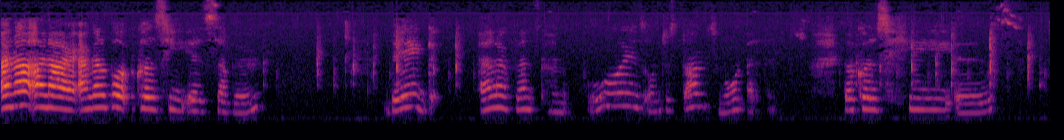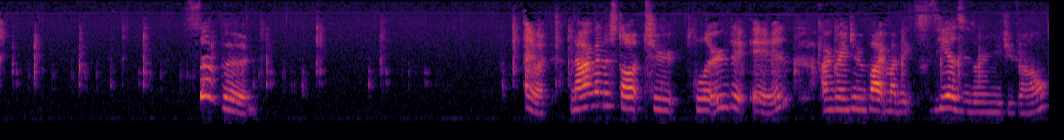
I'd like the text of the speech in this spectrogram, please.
I know, I know. I'm gonna put because he is seven. Big elephants can always understand small elephants because he is seven. Anyway, now I'm to start to plug it in. I'm going to invite Maddox. He has his own YouTube channel.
